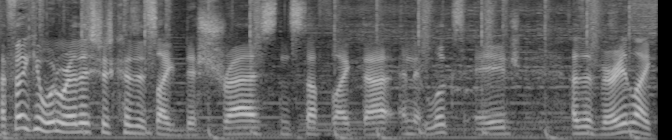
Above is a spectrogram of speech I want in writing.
I feel like he would wear this just because it's like distressed and stuff like that. And it looks aged. Has a very like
